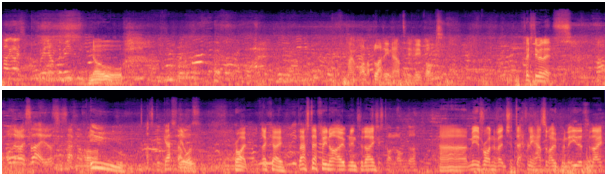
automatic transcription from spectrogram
Hi guys, we on the No. Don't want a bloody now TV box. 50 minutes. What did I say? That's exactly Ooh, That's a good guess, that Ew. was. Right, okay. That's definitely not opening today. It's got longer. Uh, Mia's Riding Adventure definitely hasn't opened either today.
